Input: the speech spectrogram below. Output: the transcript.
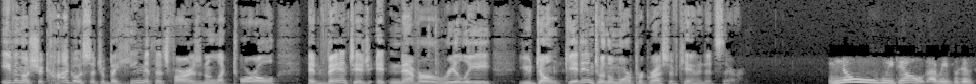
Even though Chicago is such a behemoth as far as an electoral advantage, it never really you don't get into the more progressive candidates there. No, we don't. I mean, because,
